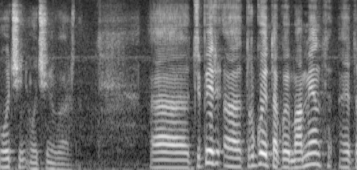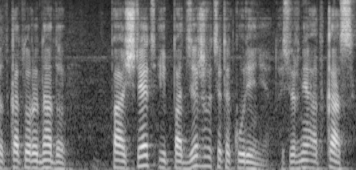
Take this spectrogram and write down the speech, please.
очень-очень важно. А, теперь а, другой такой момент, этот, который надо поощрять и поддерживать, это курение. То есть, вернее, отказ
